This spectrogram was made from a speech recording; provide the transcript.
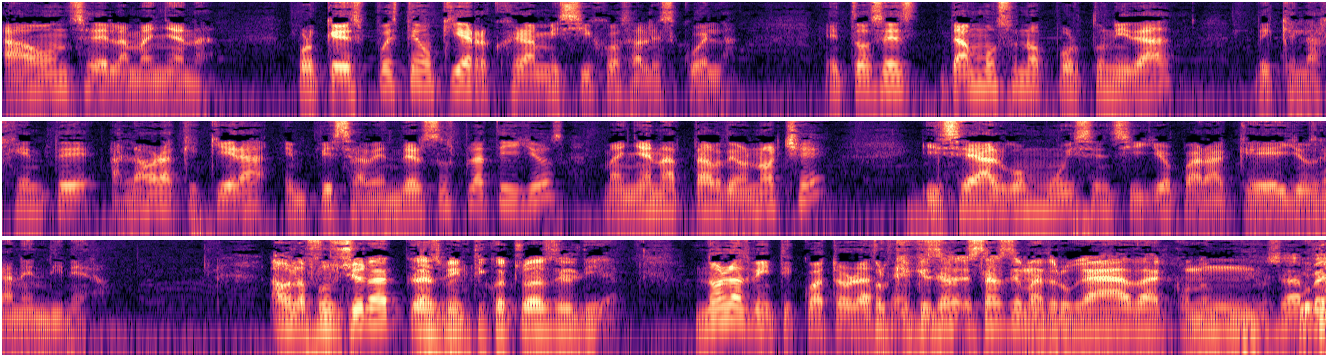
a 11 de la mañana, porque después tengo que ir a recoger a mis hijos a la escuela. Entonces damos una oportunidad de que la gente a la hora que quiera empiece a vender sus platillos, mañana, tarde o noche, y sea algo muy sencillo para que ellos ganen dinero. Ahora, ¿funciona las 24 horas del día? No las 24 horas. Porque quizás estás de madrugada con un... sea, con de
